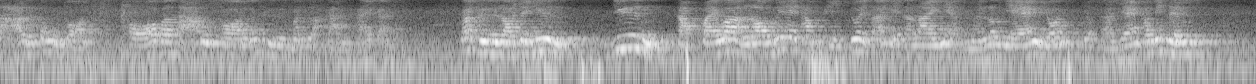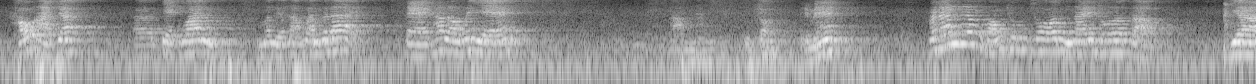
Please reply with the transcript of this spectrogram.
ษาหรือต้องอุทธรณ์อ๋อภาษาอุทธรณ์ก็คือมันหลักการคล้ายกัน ก็คือเราจะยื่นยื่นกลับไปว่าเราไม่ได้ทำผิดด้วยสาเหตุอะไรเนี่ยเหมือนเราแย้งย้อนแย้งเขานิดนึงเขาอาจจะเจ็ดวันมันเหลือสามวันก็ได้ แต่ถ้าเราไม่แย้งตามนั้นถูกต้องเห็นไหมเพราะฉะนั้นเรื่องของชุมชนในโทรศัพท์ อย่า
